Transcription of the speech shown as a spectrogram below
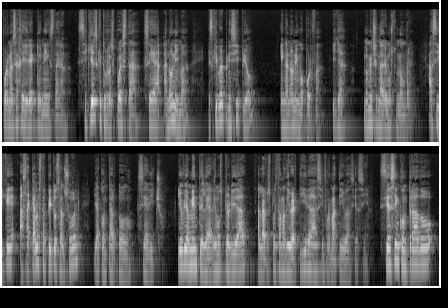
por mensaje directo en Instagram. Si quieres que tu respuesta sea anónima, escribe al principio en anónimo, porfa, y ya, no mencionaremos tu nombre. Así que a sacar los trapitos al sol y a contar todo, se ha dicho. Y obviamente le daremos prioridad a las respuestas más divertidas, informativas y así. Si has encontrado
